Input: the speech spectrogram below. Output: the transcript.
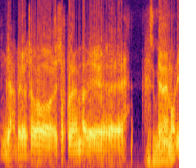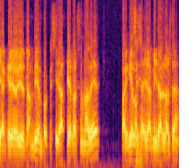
Ya, pero eso, esos problemas de, De de memoria, creo yo también, porque si la cierras una vez, ¿para qué vas Sí. a ir a mirarla atrás?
